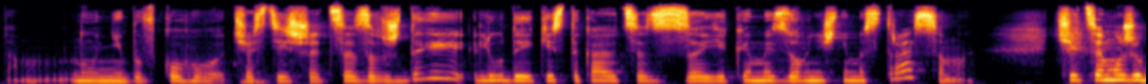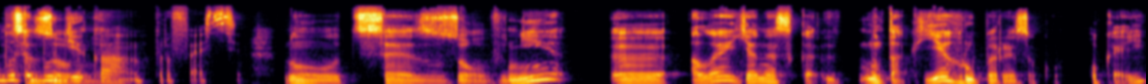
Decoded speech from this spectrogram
Там, ну, ніби в кого частіше це завжди люди, які стикаються з якимись зовнішніми стресами. Чи це може бути це будь-яка зовні. професія? Ну, це зовні. Е, але я не скажу, ну так, є групи ризику, окей.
